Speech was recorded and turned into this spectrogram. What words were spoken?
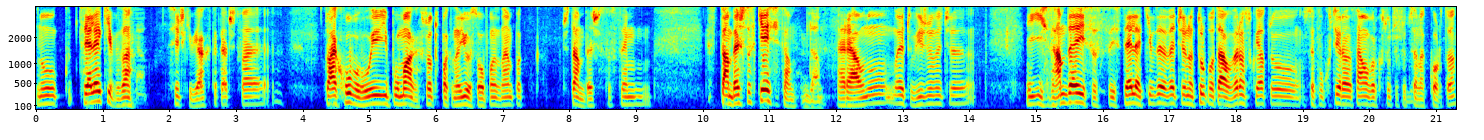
Но целият екип, да. да. Всички бяха, така че това е, това е хубаво и, и помага. Защото пък на US Open знаем пък, че там беше съвсем там беше с кейси сам. Да. Реално, ето, виждаме, че и, и сам да е, и с, и с целия екип да е вече натрупал тази увереност, която се фокусира само върху случващото се на корта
